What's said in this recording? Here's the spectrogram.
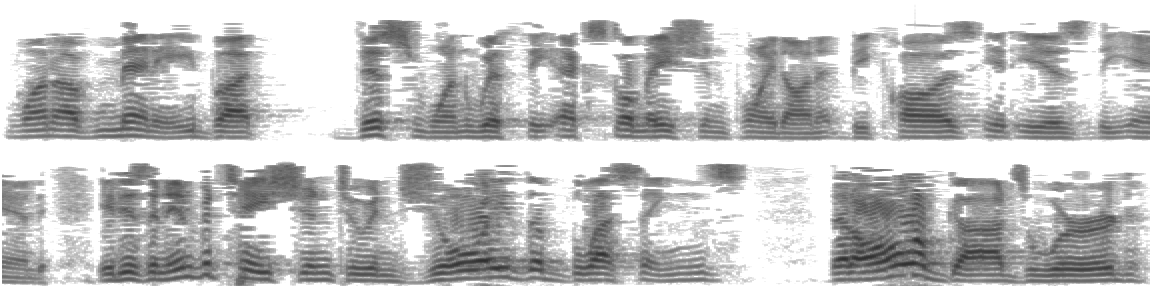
One of many, but this one with the exclamation point on it because it is the end. It is an invitation to enjoy the blessings that all of God's Word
